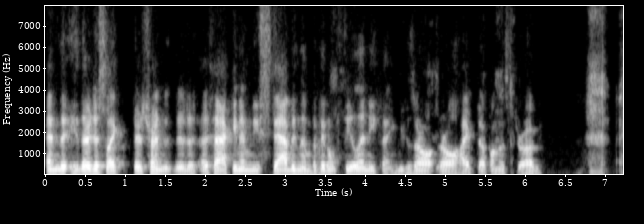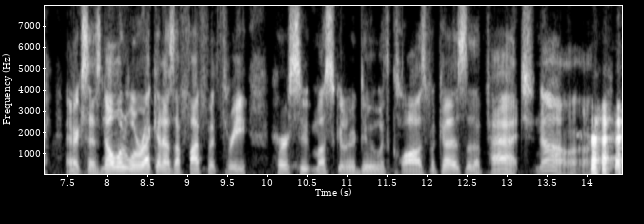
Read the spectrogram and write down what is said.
and they, they're just like they're trying to they're just attacking him and he's stabbing them, but they don't feel anything because they're all they're all hyped up on this drug. Eric says no one will recognize a five foot three hirsute muscular dude with claws because of the patch. No, uh-uh.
